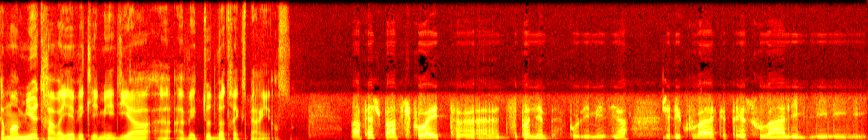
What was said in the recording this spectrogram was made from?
comment mieux travailler avec les médias euh, avec toute votre expérience? En fait, je pense qu'il faut être disponible pour les médias. J'ai découvert que très souvent, les, les, les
